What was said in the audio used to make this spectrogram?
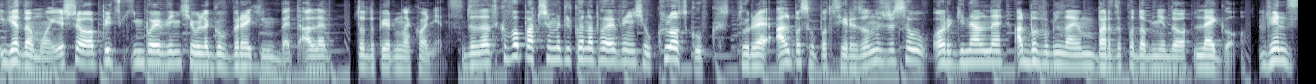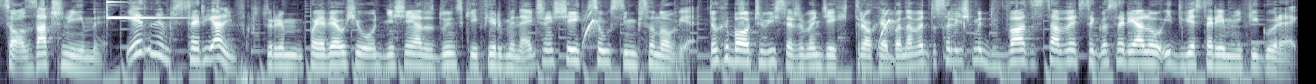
I wiadomo, jeszcze o epickim pojawieniu się Lego w Breaking Bad, ale to dopiero na koniec. Dodatkowo patrzymy tylko na pojawienie się klocków, które albo są potwierdzone, że są oryginalne, albo wyglądają bardzo podobnie do Lego. Więc co, zacznijmy. Jednym z seriali, w którym pojawiały się odniesienia do duńskiej firmy najczęściej są Simpsonowie. To chyba oczywiste, że będzie ich trochę, bo nawet dostaliśmy dwa zestawy z tego serialu i dwie serie minifigurek.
